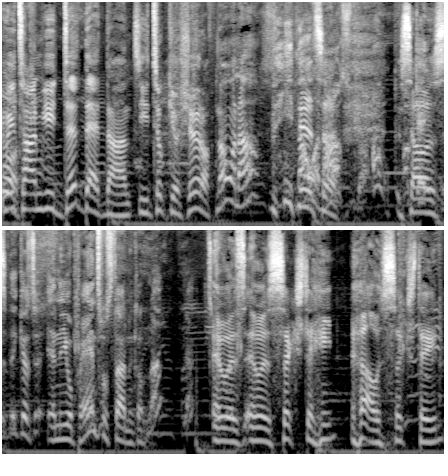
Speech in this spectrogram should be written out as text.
every on. time you did that dance, you took your shirt off. No one else. No That's one it. else. Oh, So. I was- because and your pants were starting to go. No, no. It was it was 16. I was 16.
